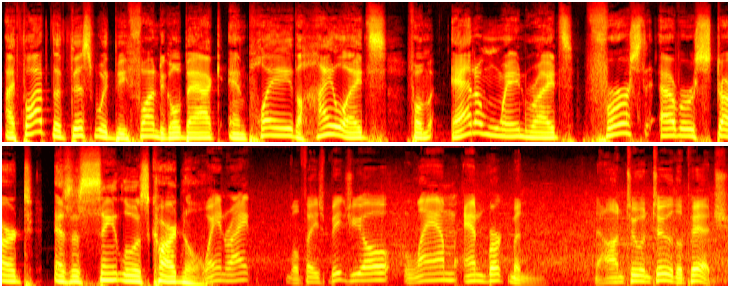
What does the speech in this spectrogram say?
I thought that this would be fun to go back and play the highlights from Adam Wainwright's first ever start as a St. Louis Cardinal. Wainwright will face Biggio, Lamb, and Berkman. Now on two and two, the pitch.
